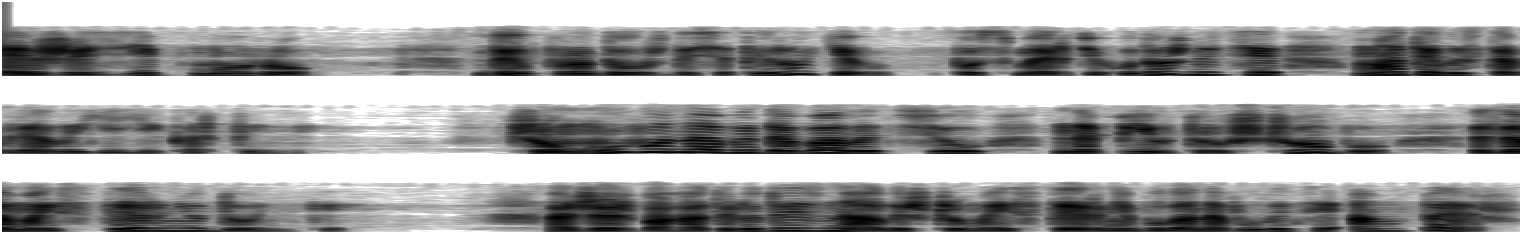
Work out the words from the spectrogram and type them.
Ежезіп Моро, де впродовж десяти років по смерті художниці мати виставляла її картини. Чому вона видавала цю напівтрущобу за майстерню доньки? Адже ж багато людей знали, що майстерня була на вулиці Ампер.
